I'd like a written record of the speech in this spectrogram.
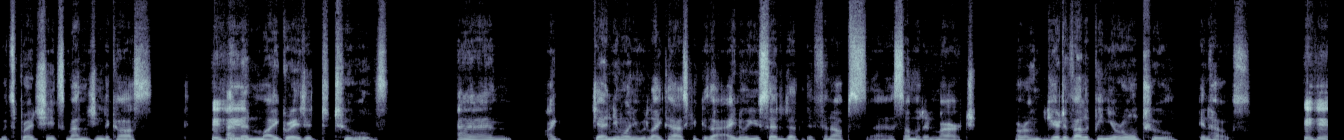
with spreadsheets, managing the costs, mm-hmm. and then migrated to tools. And I genuinely would like to ask you, because I know you said it at the FinOps uh, Summit in March, around you're developing your own tool in house. Mm-hmm.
